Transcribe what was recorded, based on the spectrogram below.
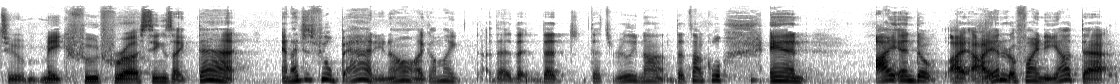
to make food for us, things like that." And I just feel bad, you know. Like I'm like that that that that's really not that's not cool. And I end up I, I ended up finding out that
